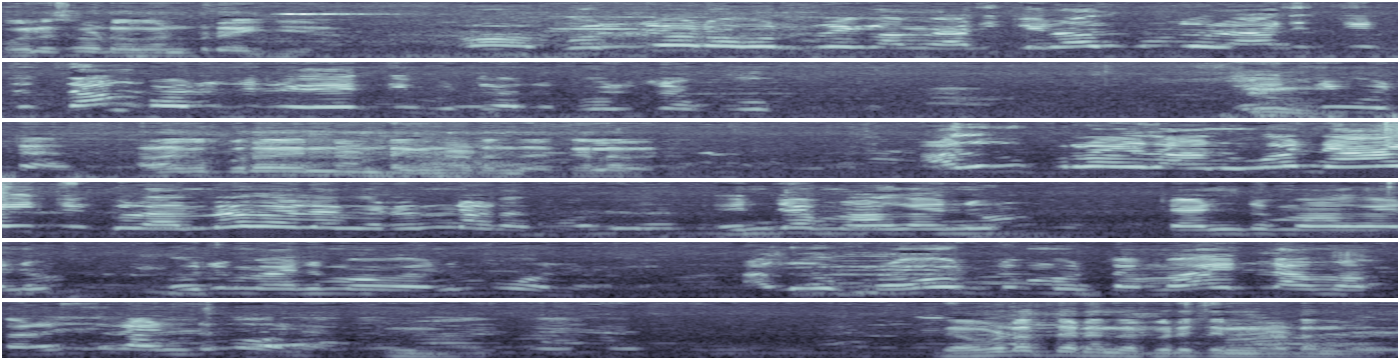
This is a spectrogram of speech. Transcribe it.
போலீஸோட கொண்டுறாக்கியா ஆ போலீஸோட ஒன்றை அடிக்கல அதுக்கு முன்னாடி அடிச்சிட்டு தான் போலீஸில் ஏற்றி விட்டாரு. போலீஸை கூப்பிட்டு. ஏற்றி விட்டாரு. அதுக்கு பிறகு என்ன நடந்தது? நடந்த கலவரம்? அதுக்கு பிறகுதானுங்க ஞாயிற்றுக்கிழமை கலவரம் நடந்தது. எந்த மகனும் ரெண்டு மகனும் ஒரு மருமகனும் போனாங்க அதுக்கு பிறகு ஒட்டு மொத்தமா எல்லா மக்களும் ரெண்டு இது எவ்வளோ தெரிந்த பிரச்சனை நடந்தது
